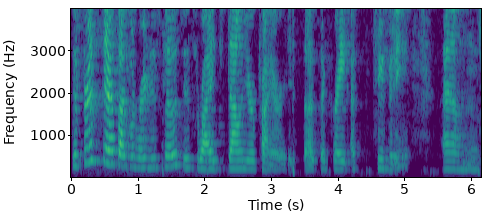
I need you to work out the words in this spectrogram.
the first step I've already disclosed is write down your priorities. That's a great activity and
